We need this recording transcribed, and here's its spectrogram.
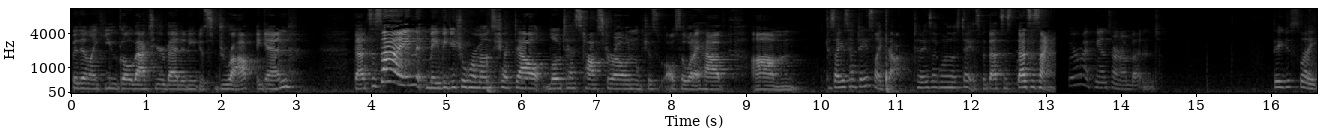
but then like you go back to your bed and you just drop again, that's a sign. Maybe get your hormones checked out, low testosterone, which is also what I have. Um, because I just have days like that. Today's like one of those days, but that's a, that's a sign. Pants aren't unbuttoned. They just like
